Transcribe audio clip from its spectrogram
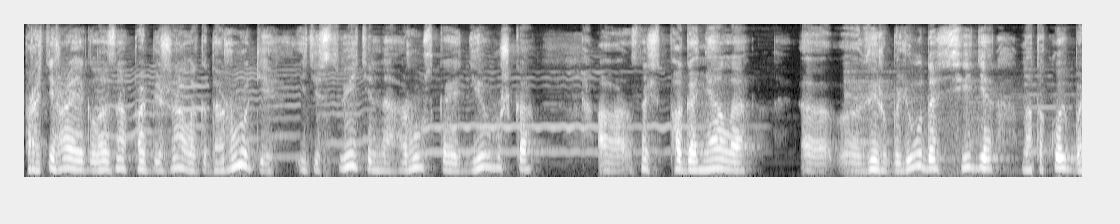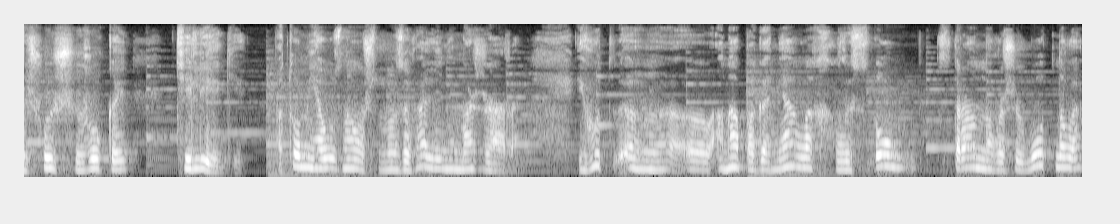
протирая глаза, побежала к дороге, и действительно русская девушка, значит, погоняла э, верблюда, сидя на такой большой широкой телеге. Потом я узнала, что называли не Мажара. И вот э, э, она погоняла хлыстом странного животного.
